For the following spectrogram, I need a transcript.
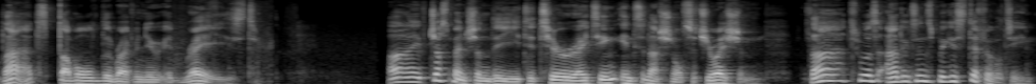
That doubled the revenue it raised. I've just mentioned the deteriorating international situation. That was Addington's biggest difficulty.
